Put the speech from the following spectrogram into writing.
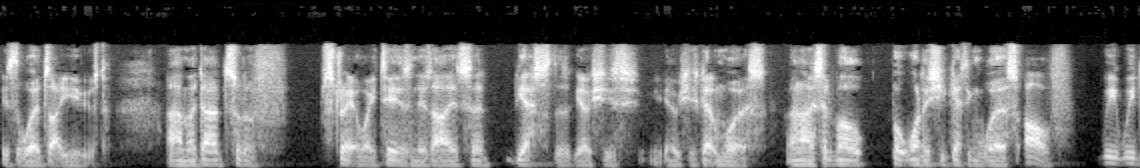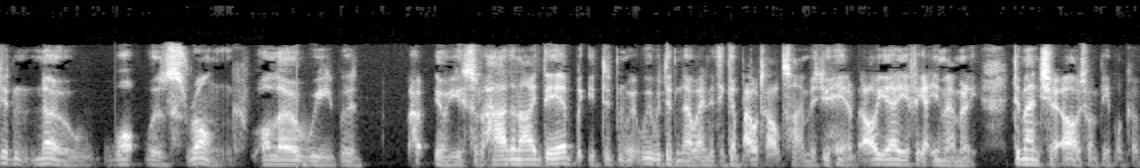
is the words I used. Uh, my dad sort of straight away tears in his eyes said yes the, you know she's you know she's getting worse and i said well but what is she getting worse of we we didn't know what was wrong, although we would you know you sort of had an idea, but you didn't. We, we didn't know anything about Alzheimer's. You hear about oh yeah, you forget your memory. Dementia. Oh, it's when people go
